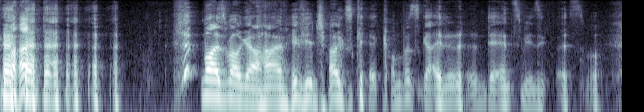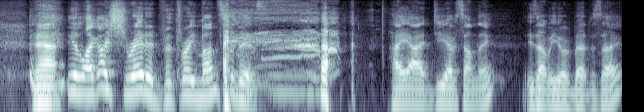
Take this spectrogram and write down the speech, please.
But Might as well go home if your drugs get confiscated at a dance music festival. Now- You're like, I shredded for three months for this. hey, uh, do you have something? Is that what you were about to say?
